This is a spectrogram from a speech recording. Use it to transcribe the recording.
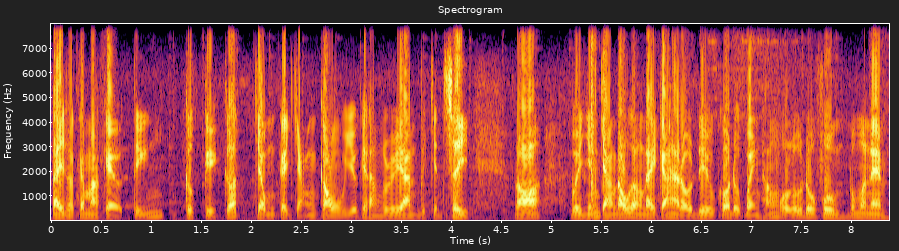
đây là cái mã kèo tiến cực kỳ kết trong cái trận cầu giữa cái thằng Real với Chelsea. Đó, vì những trận đấu gần đây cả hai đội đều có được bàn thắng vào lưới đối phương, đúng không anh em?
